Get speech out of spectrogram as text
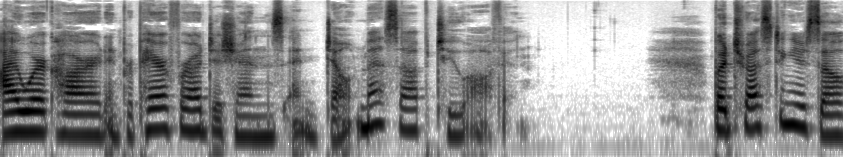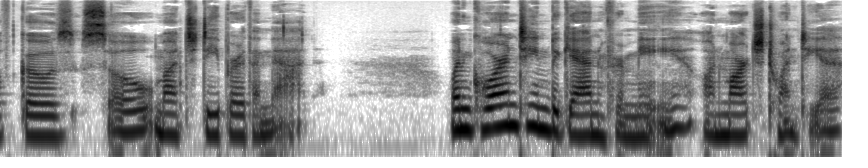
I work hard and prepare for auditions and don't mess up too often. But trusting yourself goes so much deeper than that. When quarantine began for me on March 20th,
